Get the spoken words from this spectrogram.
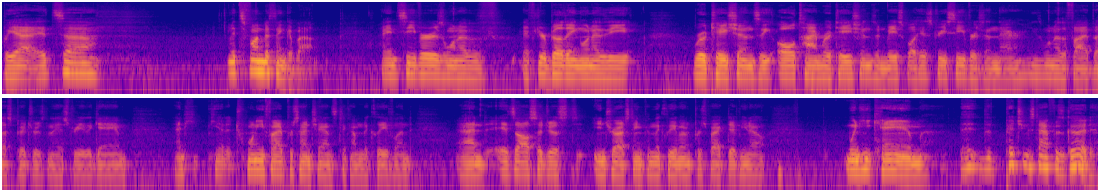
But yeah, it's uh, it's fun to think about. I Seaver is one of, if you're building one of the rotations, the all-time rotations in baseball history, Seaver's in there. He's one of the five best pitchers in the history of the game, and he, he had a 25% chance to come to Cleveland. And it's also just interesting from the Cleveland perspective. You know, when he came, the pitching staff was good.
